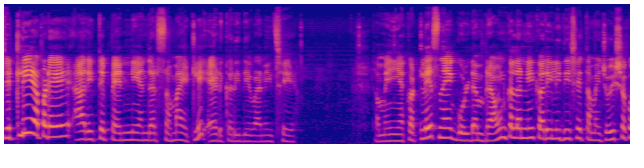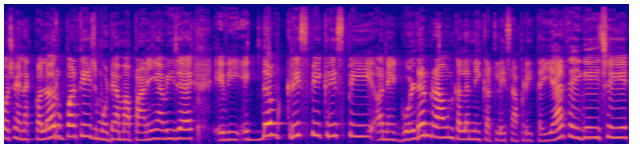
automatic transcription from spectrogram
જેટલી આપણે આ રીતે પેનની અંદર સમા એટલી એડ કરી દેવાની છે. તમે અહીંયા કટલેસને ગોલ્ડન બ્રાઉન કલરની કરી લીધી છે. તમે જોઈ શકો છો એના કલર ઉપરથી જ મોઢામાં પાણી આવી જાય. એવી એકદમ ક્રિસ્પી ક્રિસ્પી અને ગોલ્ડન બ્રાઉન કલરની કટલેસ આપણી તૈયાર થઈ ગઈ છે.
